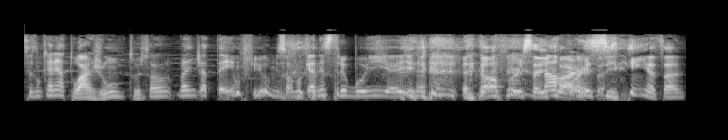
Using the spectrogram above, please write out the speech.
Vocês não querem atuar junto? Mas a gente já tem um filme, só não querem distribuir aí. Dá uma força aí, Dá uma parça. forcinha, sabe?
